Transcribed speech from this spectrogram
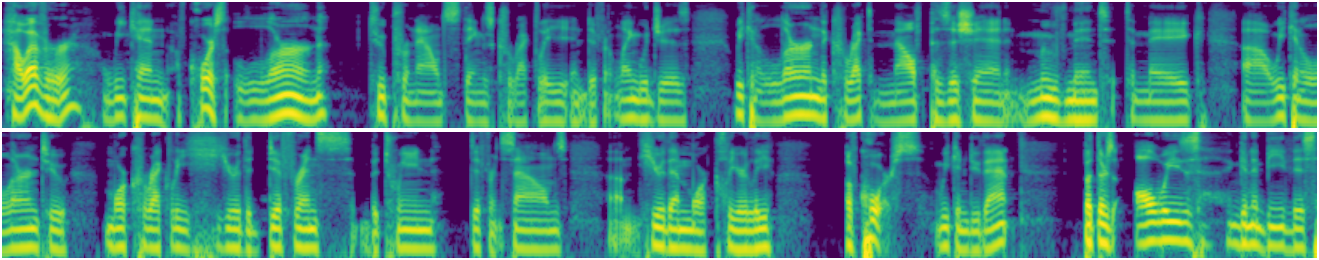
However, we can, of course, learn to pronounce things correctly in different languages. We can learn the correct mouth position and movement to make. Uh, we can learn to more correctly hear the difference between different sounds, um, hear them more clearly. Of course, we can do that. But there's always going to be this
